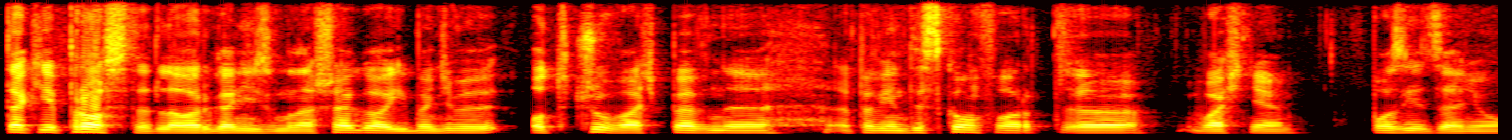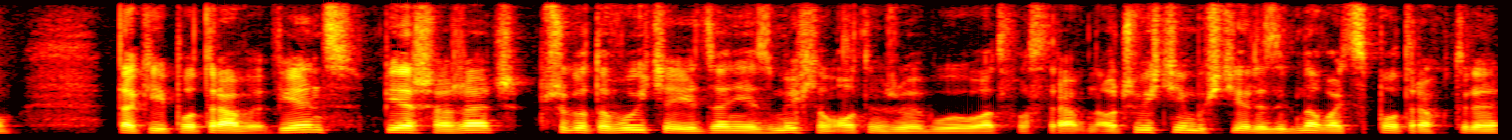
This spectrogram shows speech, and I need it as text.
takie proste dla organizmu naszego i będziemy odczuwać pewny, pewien dyskomfort e, właśnie po zjedzeniu takiej potrawy. Więc pierwsza rzecz, przygotowujcie jedzenie z myślą o tym, żeby były łatwostrawne. Oczywiście musicie rezygnować z potraw, które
